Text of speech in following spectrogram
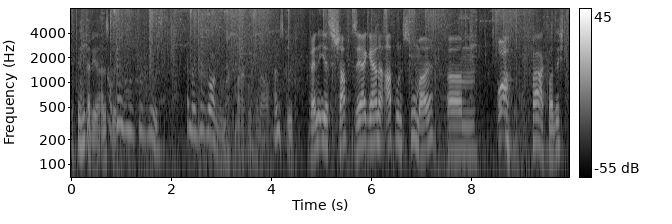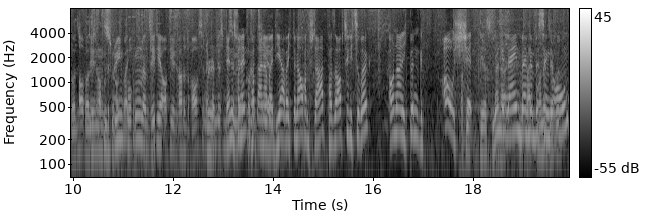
Ich bin hinter dir, alles gut. Okay, gut, gut, gut. Ich hab mir so Sorgen gemacht, Marco. Alles gut. Wenn ihr es schafft, sehr gerne ab und zu mal ähm, Oh, fuck. Vorsicht, Vorsicht, auf Vorsicht. den bisschen Screen ausweichen. gucken, dann seht ihr, ob ihr gerade drauf seid. Dann könnt ihr es ein Dennis, von hinten kommt einer bei dir, aber ich bin auch am Start. Pass auf, zieh dich zurück. Oh nein, ich bin. Oh shit. hier ist Linke Lane werden wir ein bisschen gut. geowned.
